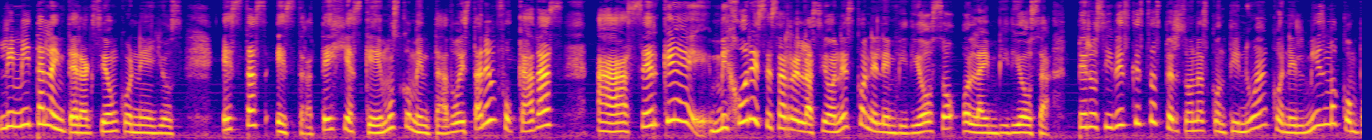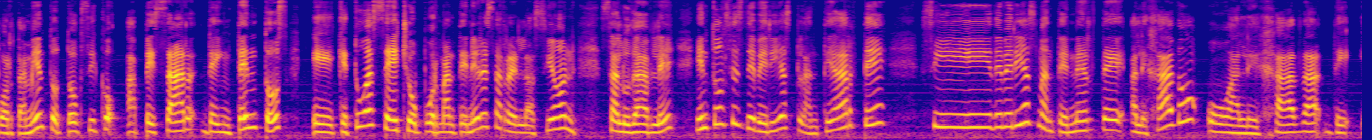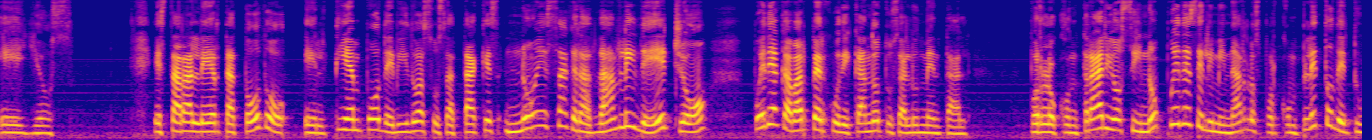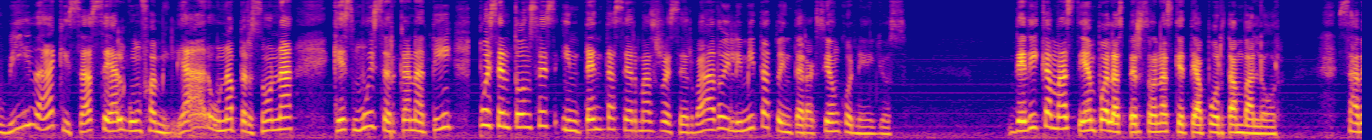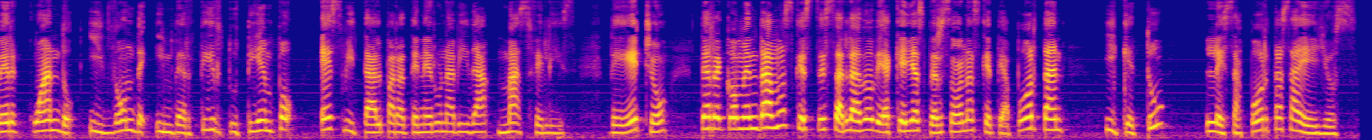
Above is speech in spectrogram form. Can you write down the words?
Limita la interacción con ellos. Estas estrategias que hemos comentado están enfocadas a hacer que mejores esas relaciones con el envidioso o la envidiosa. Pero si ves que estas personas continúan con el mismo comportamiento tóxico a pesar de intentos eh, que tú has hecho por mantener esa relación saludable, entonces deberías plantearte si deberías mantenerte alejado o alejada de ellos. Estar alerta todo el tiempo debido a sus ataques no es agradable y de hecho puede acabar perjudicando tu salud mental. Por lo contrario, si no puedes eliminarlos por completo de tu vida, quizás sea algún familiar o una persona que es muy cercana a ti, pues entonces intenta ser más reservado y limita tu interacción con ellos. Dedica más tiempo a las personas que te aportan valor. Saber cuándo y dónde invertir tu tiempo es vital para tener una vida más feliz. De hecho, te recomendamos que estés al lado de aquellas personas que te aportan y que tú les aportas a ellos.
